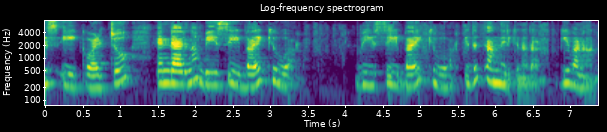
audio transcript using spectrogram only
is equal to എന്തായിരുന്നു? B C by Q R B C by Q R ഇത് തന്നിരിക്കുന്നതാണ്. ഗിവൺ ആണ്.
